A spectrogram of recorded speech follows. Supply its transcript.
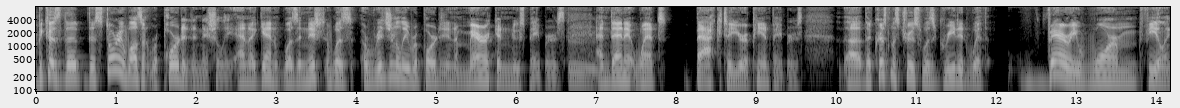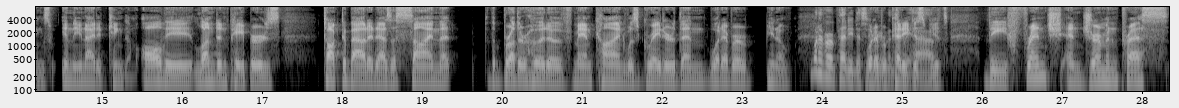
because the the story wasn't reported initially and again was init- was originally reported in American newspapers and then it went back to European papers. Uh, the Christmas truce was greeted with very warm feelings in the United Kingdom. All the London papers talked about it as a sign that the brotherhood of mankind was greater than whatever, you know, whatever petty whatever petty we have. disputes. The French and German press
